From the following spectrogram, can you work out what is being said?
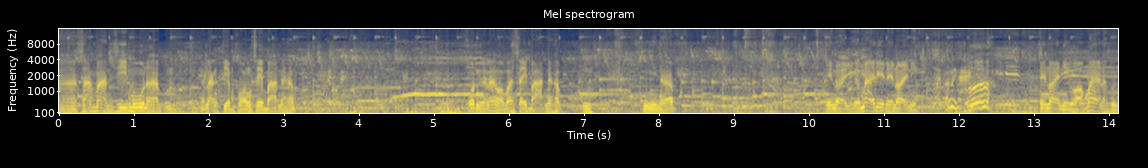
อ่าสามบานสีมูนะครับกำลังเตรียมของใส่บาตรนะครับ คนกันแล้วบอกว่าใส่บาทนะครับอืมนี่นะครับนี่หน่อยนี่ก็มาดิหน่อยๆนี่เออหน่อยๆนี่ก็ออกมาแล้วคุณ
